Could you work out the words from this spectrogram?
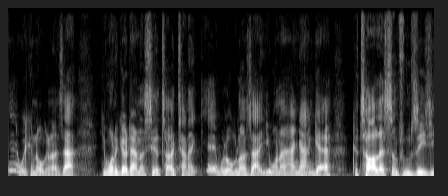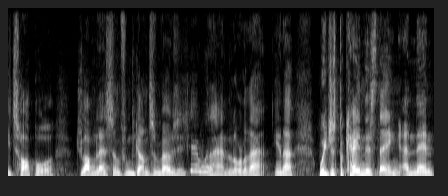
Yeah, we can organise that. You want to go down and see a Titanic? Yeah, we'll organise that. You want to hang out and get a guitar lesson from ZZ Top or drum lesson from Guns N' Roses? Yeah, we'll handle all of that. You know, we just became this thing. And then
